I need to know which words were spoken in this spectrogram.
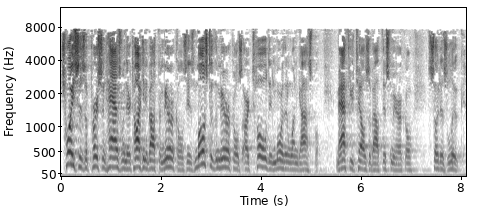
choices a person has when they're talking about the miracles is most of the miracles are told in more than one gospel. Matthew tells about this miracle, so does Luke.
